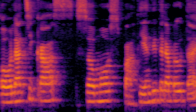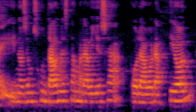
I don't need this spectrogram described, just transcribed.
Hola chicas, somos paciente y terapeuta y nos hemos juntado en esta maravillosa colaboración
